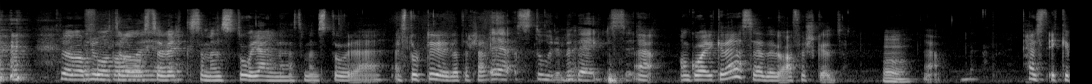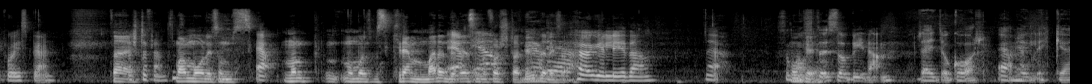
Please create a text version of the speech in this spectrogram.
Prøve å få til å og se virke som en stor gjeng, som en stor, eh, en storteri, rett og slett. Ja, store bevegelser. Ja. Og går ikke det, så er det jo avførskudd. Mm. Ja. Helst ikke på isbjørn. Nei, Først og fremst. Man må liksom, sk Ja. man, man må liksom skremme den. Det er det som er første lydet. Liksom. Høye lyder. Ja. Som okay. ofte så blir de redde og går. De vil ikke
